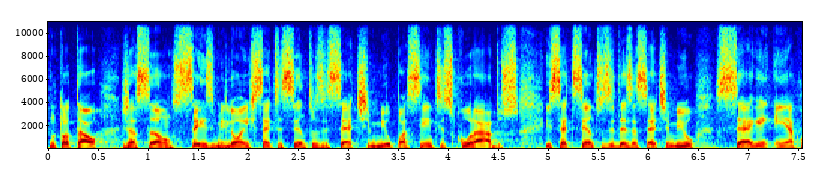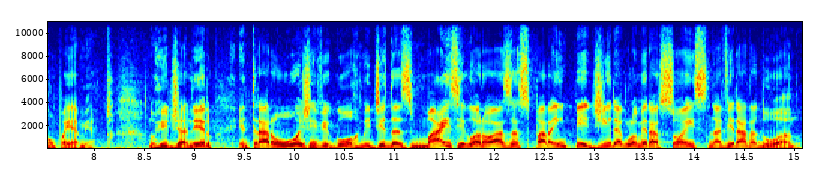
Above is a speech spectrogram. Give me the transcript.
No total, já são 6 milhões 707 mil pacientes curados e 717 mil seguem em acompanhamento. No Rio de Janeiro, entraram hoje em vigor medidas mais rigorosas para impedir aglomerações na virada do ano.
